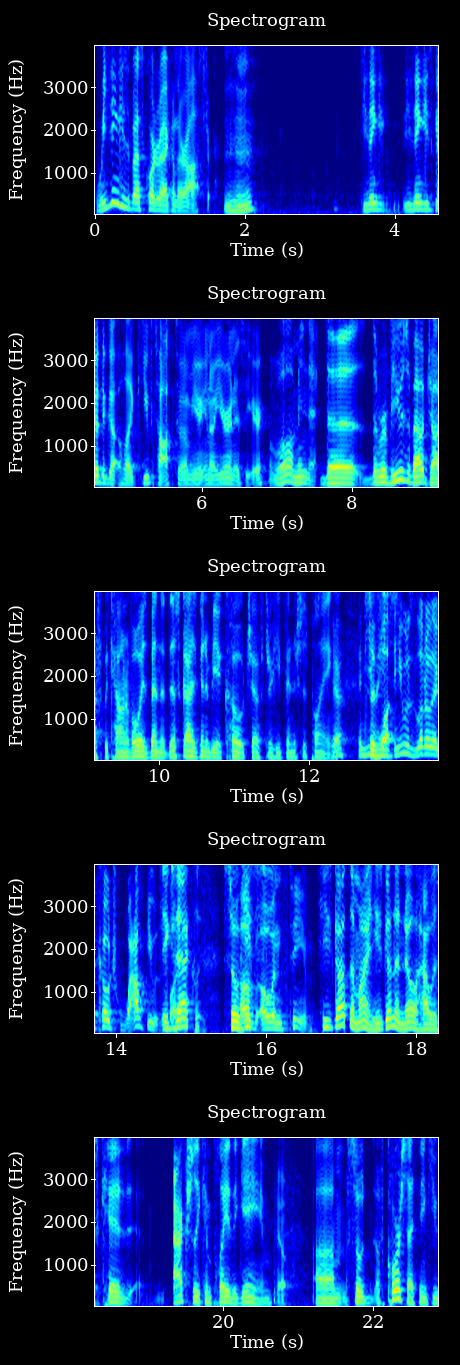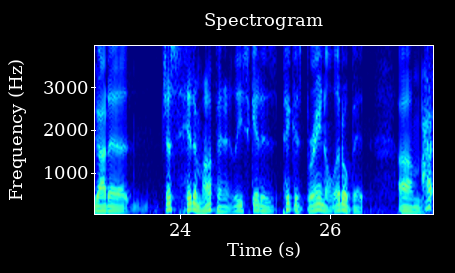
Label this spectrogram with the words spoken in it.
we think he's the best quarterback on the roster. Mm-hmm. Do you think do you think he's good to go? Like you've talked to him, you're you know you're in his ear. Well, I mean, the the reviews about Josh McCown have always been that this guy's going to be a coach after he finishes playing. Yeah, and so wa- he's he was literally a coach while he was playing exactly. So of he's Owen's team. he's got the mind. He's going to know how his kid actually can play the game. Yep. Um, so of course, I think you got to just hit him up and at least get his pick his brain a little bit. Um, I,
